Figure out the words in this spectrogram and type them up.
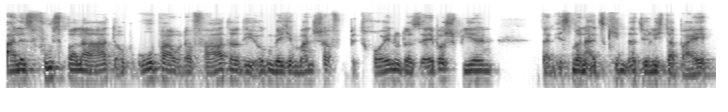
alles Fußballer hat, ob Opa oder Vater, die irgendwelche Mannschaften betreuen oder selber spielen, dann ist man als Kind natürlich dabei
